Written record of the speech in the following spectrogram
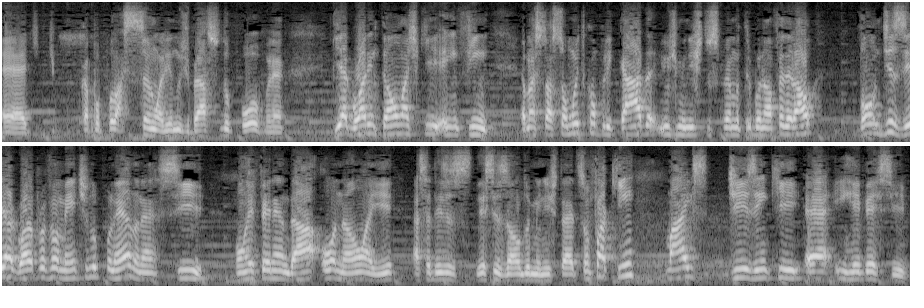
é, de, de, com a população ali nos braços do povo, né? E agora, então, acho que, enfim, é uma situação muito complicada e os ministros do Supremo Tribunal Federal vão dizer agora, provavelmente, no pleno, né? Se vão referendar ou não aí essa decisão do ministro Edson Fachin, mas dizem que é irreversível,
